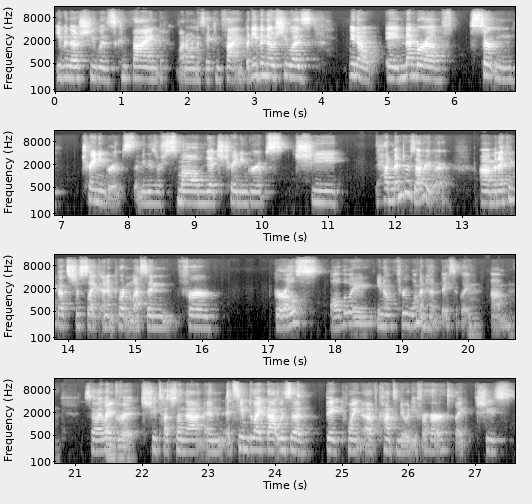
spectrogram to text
even though she was confined, well, I don't want to say confined, but even though she was, you know, a member of certain training groups, I mean, these are small niche training groups, she had mentors everywhere. Um, and I think that's just like an important lesson for girls all the way, you know, through womanhood, basically. Mm-hmm. Um, mm-hmm. So I like that she touched on that. And it seemed like that was a big point of continuity for her. Like she's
